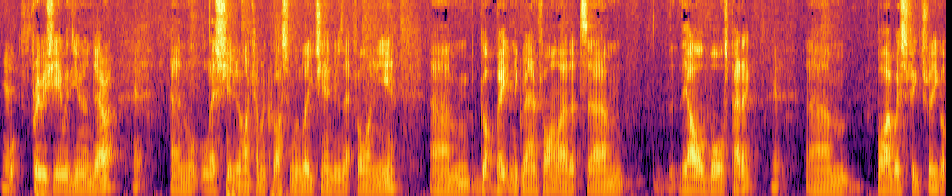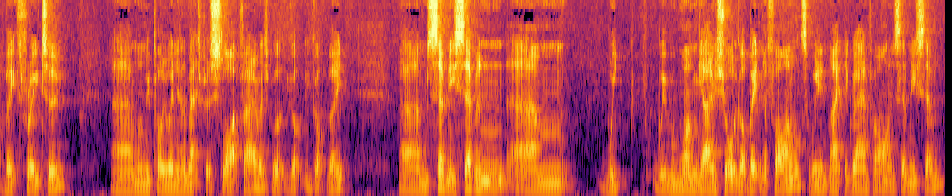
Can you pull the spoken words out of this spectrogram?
yep. previous year with Unanderra. Yep. And Les and I come across and we were league champions that following year. Um, got beaten in the grand final out at um, the old Balls paddock yep. um, by West Fig Tree, got beat 3 2 um, when we probably went into the match but slight favourites, but got, got beat. Um, 77, um, we we were one game short. Got beaten in the final, so we didn't make the grand final in '77.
